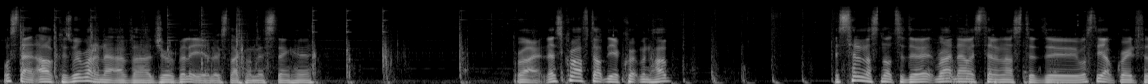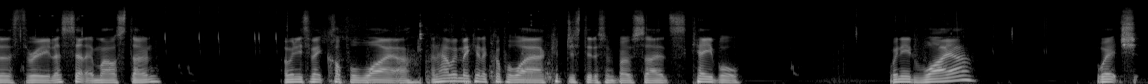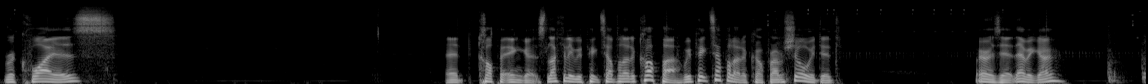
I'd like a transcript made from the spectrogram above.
What's that? Oh, because we're running out of uh, durability, it looks like, on this thing here. Right, let's craft up the equipment hub. It's telling us not to do it. Right now it's telling us to do... What's the upgrade for the three? Let's set a milestone. And we need to make copper wire. And how are we making a copper wire? I could just do this on both sides. Cable. We need wire, which requires uh, copper ingots. Luckily, we picked up a lot of copper. We picked up a lot of copper. I'm sure we did. Where is it? There we go.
